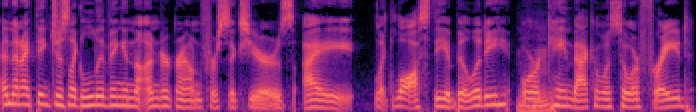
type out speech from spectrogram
and then I think just like living in the underground for six years, I like lost the ability or Mm-hmm. came back and was so afraid,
